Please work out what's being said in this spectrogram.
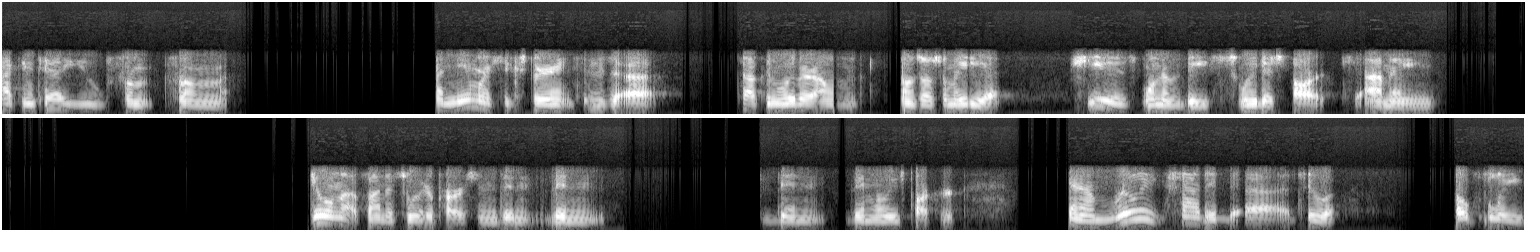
I can tell you from from my numerous experiences uh, talking with her on on social media she is one of the sweetest hearts. I mean, you will not find a sweeter person than than than than Louise Parker, and I'm really excited uh, to hopefully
